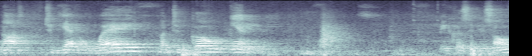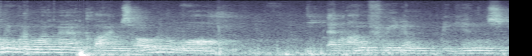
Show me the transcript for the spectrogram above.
not to get away, but to go in. Because it is only when one man climbs over the wall that unfreedom begins.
